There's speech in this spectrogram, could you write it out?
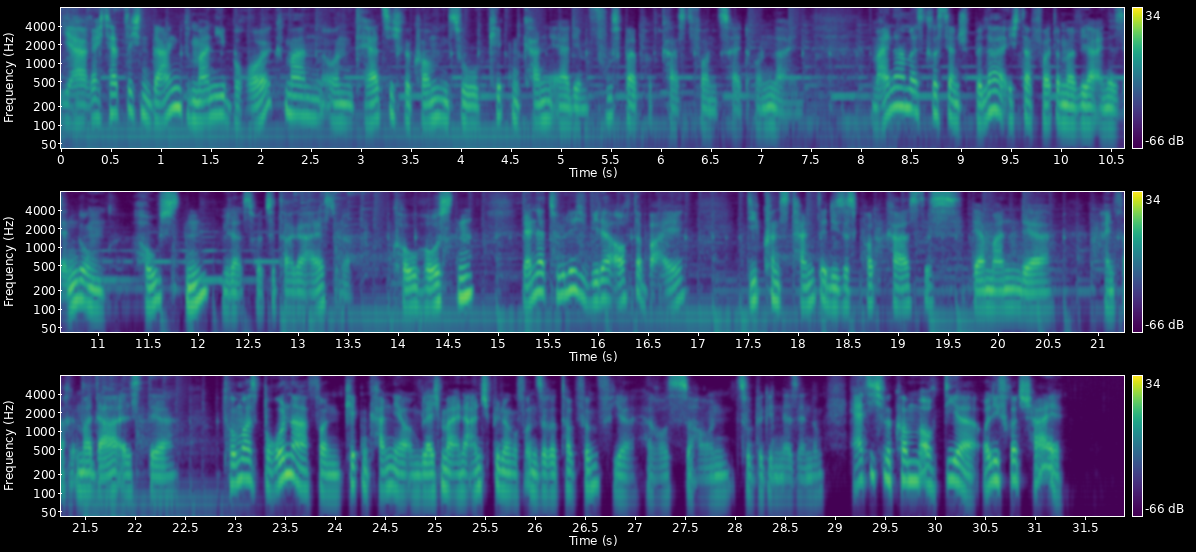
Ja, recht herzlichen Dank, Manni Breukmann, und herzlich willkommen zu Kicken kann er, dem Fußball-Podcast von Zeit Online. Mein Name ist Christian Spiller. Ich darf heute mal wieder eine Sendung hosten, wie das heutzutage heißt, oder co-hosten. Denn natürlich wieder auch dabei die Konstante dieses Podcastes, der Mann, der einfach immer da ist, der Thomas Brunner von Kicken kann ja, um gleich mal eine Anspielung auf unsere Top 5 hier herauszuhauen zu Beginn der Sendung. Herzlich willkommen auch dir, Olli Fritsch. Hi.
